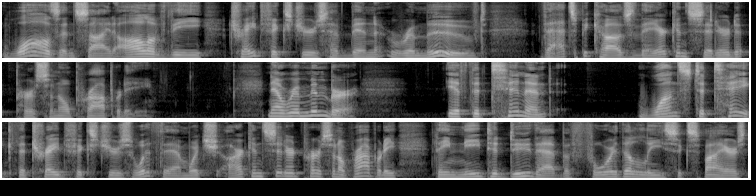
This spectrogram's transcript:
walls inside. All of the trade fixtures have been removed. That's because they are considered personal property. Now remember, if the tenant wants to take the trade fixtures with them, which are considered personal property, they need to do that before the lease expires,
